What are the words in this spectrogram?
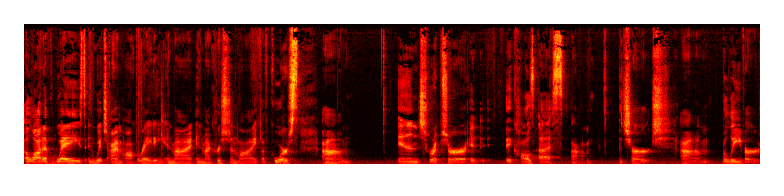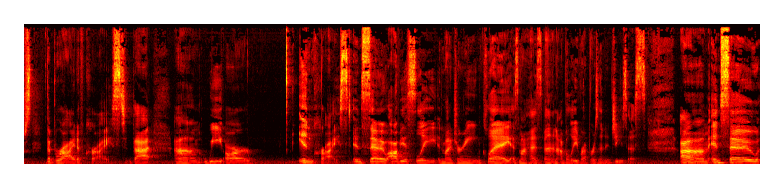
a lot of ways in which I'm operating in my in my Christian life. Of course, um, in Scripture, it it calls us um, the church, um, believers, the bride of Christ. That um, we are in Christ. And so, obviously, in my dream, Clay, as my husband, I believe represented Jesus. Um, and so,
